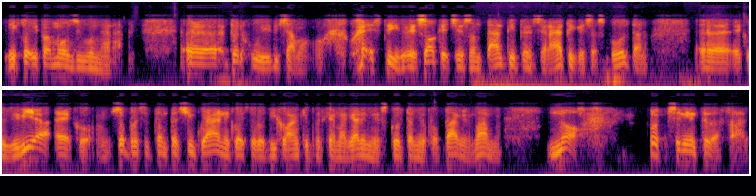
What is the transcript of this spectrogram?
i, i famosi vulnerabili. Eh, per cui diciamo, questi, e so che ci sono tanti pensionati che ci ascoltano eh, e così via, ecco, sopra 75 anni, questo lo dico anche perché magari mi ascolta mio papà, mia mamma, no, non c'è niente da fare.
